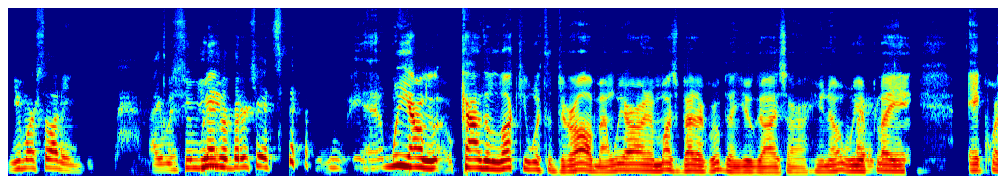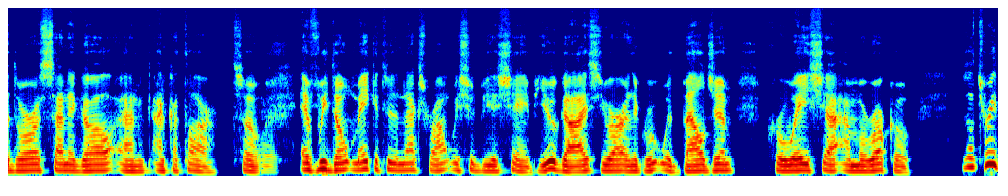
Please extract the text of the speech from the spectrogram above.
you, Marcel, I mean, I would assume you we, guys have a better chance. we are kind of lucky with the draw, man. We are in a much better group than you guys are. You know, we right. are playing Ecuador, Senegal, and, and Qatar. So mm-hmm. if we don't make it to the next round, we should be ashamed. You guys, you are in the group with Belgium, Croatia, and Morocco. Those are three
